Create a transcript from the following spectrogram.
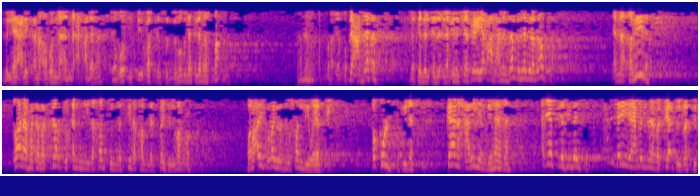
بالله عليك أنا أظن أن أحدنا يفكر في الذنوب التي لم يصنعها. يعني يستطيع أن ذهب لكن لكن الشافعي يبحث عن الذنب الذي لم يصنع لانها قليله قال فتذكرت أني دخلت المسجد قبل الفجر مرة فرأيت رجلا يصلي ويبكي. فقلت في نفسي كان حريا بهذا أن يبكي في بيته. يعني جاي يعمل لنا بكاء في المسجد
